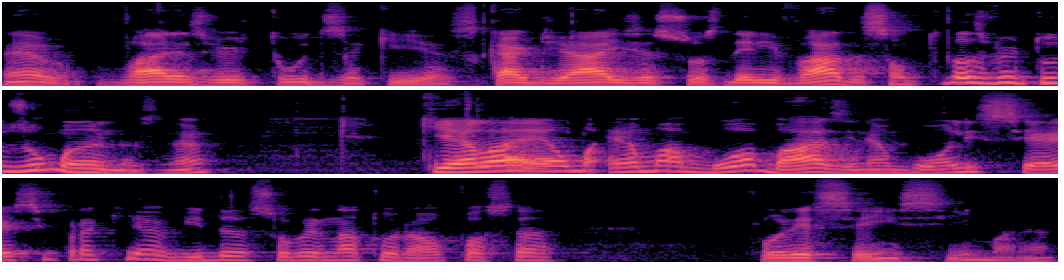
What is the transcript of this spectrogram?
né, várias virtudes aqui, as cardeais e as suas derivadas, são todas virtudes humanas, né, que ela é uma, é uma boa base, né? um bom alicerce para que a vida sobrenatural possa florescer em cima. Né?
